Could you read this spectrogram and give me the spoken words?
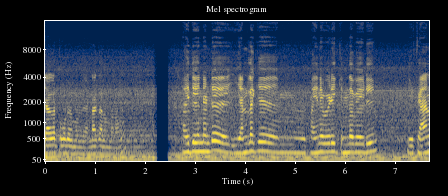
జాగ్రత్తగా ఉండాలి మనం ఎండాకాలం మనం. అయితే ఏంటంటే ఎండలకి పైన వేడి కింద వేడి ఈ ఫ్యాన్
